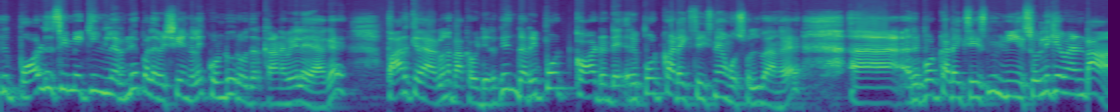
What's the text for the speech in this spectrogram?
இது பாலிசி மேக்கிங்ல இருந்தே பல விஷயங்களை கொண்டு வருவதற்கான வேலையாக பார்க்கிறார்கள்னு பார்க்க வேண்டியிருக்கு. இந்த ரிப்போர்ட் கார்டு ரிப்போர்ட் கார்டு எக்ஸசைஸ்னே அவங்க சொல்லுவாங்க. ரிப்போர்ட் கார்டு எக்ஸசைஸ்னு நீங்கள் சொல்லிக்க வேண்டாம்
